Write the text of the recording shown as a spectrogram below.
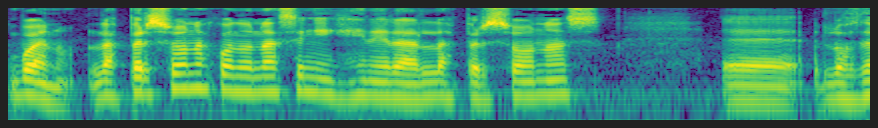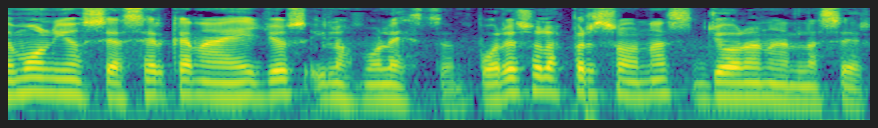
Bueno, las personas cuando nacen en general, las personas eh, los demonios se acercan a ellos y los molestan. Por eso las personas lloran al nacer.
